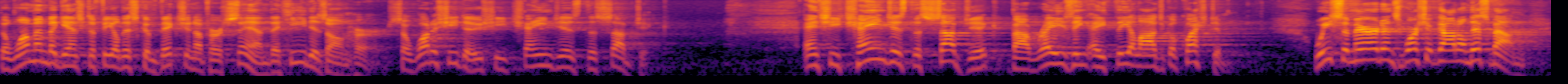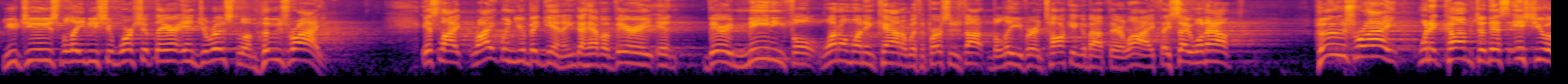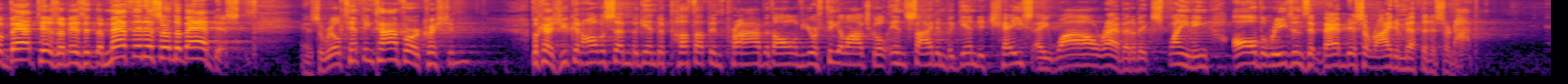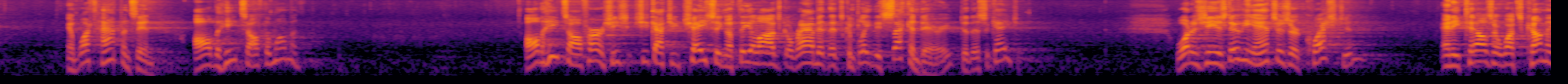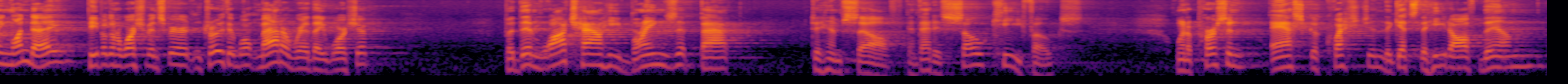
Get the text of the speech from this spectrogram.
The woman begins to feel this conviction of her sin. The heat is on her. So, what does she do? She changes the subject. And she changes the subject by raising a theological question. We Samaritans worship God on this mountain. You Jews believe you should worship there in Jerusalem. Who's right? It's like right when you're beginning to have a very very meaningful one on one encounter with a person who's not a believer and talking about their life, they say, Well, now, who's right when it comes to this issue of baptism? Is it the Methodists or the Baptists? And it's a real tempting time for a Christian because you can all of a sudden begin to puff up in pride with all of your theological insight and begin to chase a wild rabbit of explaining all the reasons that Baptists are right and Methodists are not. And what happens then? All the heat's off the woman. All the heat's off her. She's, she's got you chasing a theological rabbit that's completely secondary to this occasion. What does Jesus do? He answers her question and he tells her what's coming one day. People are going to worship in spirit and truth. It won't matter where they worship. But then watch how he brings it back to himself. And that is so key, folks. When a person asks a question that gets the heat off them,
